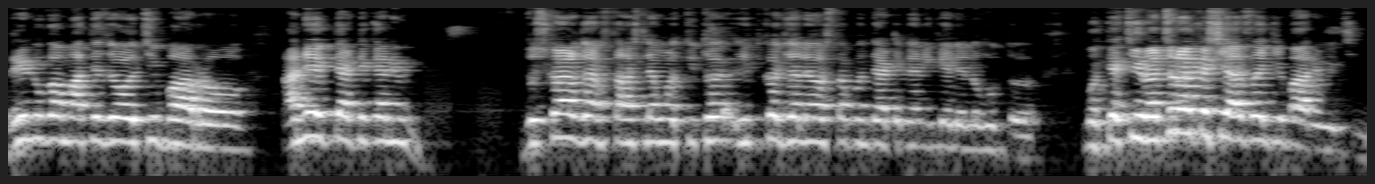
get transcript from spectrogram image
रेणुका मातेजवळची बारो अनेक त्या ठिकाणी दुष्काळग्रस्त असल्यामुळे तिथं इतकं जलव्यवस्थापन त्या ठिकाणी केलेलं होतं. मग त्याची रचना कशी असायची बारवीची?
